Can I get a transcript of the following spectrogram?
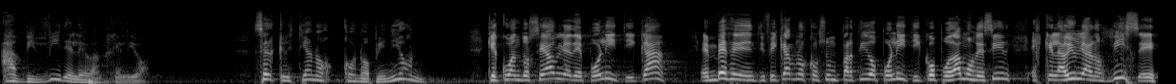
a vivir el Evangelio. Ser cristianos con opinión. Que cuando se hable de política, en vez de identificarnos con un partido político, podamos decir, es que la Biblia nos dice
